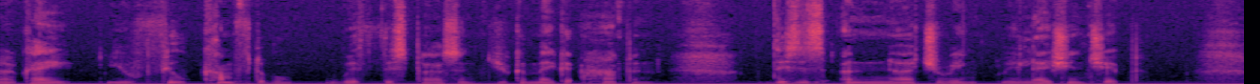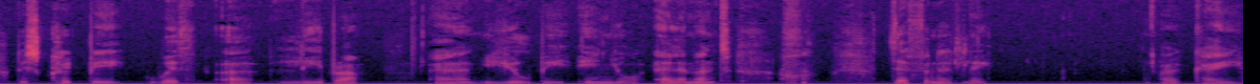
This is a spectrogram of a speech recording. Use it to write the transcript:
Okay you feel comfortable with this person. You can make it happen. This is a nurturing relationship. This could be with a Libra and you'll be in your element. Definitely. Okay.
